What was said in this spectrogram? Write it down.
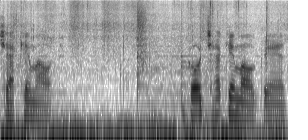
check him out. Go check him out, Grant.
